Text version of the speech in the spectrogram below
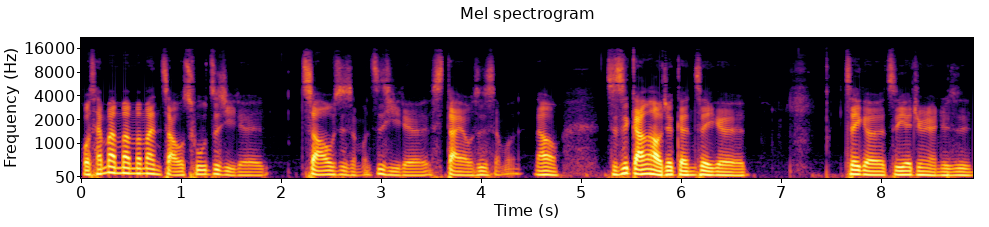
我才慢慢慢慢找出自己的招是什么，自己的 style 是什么，然后。只是刚好就跟这个这个职业军人就是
